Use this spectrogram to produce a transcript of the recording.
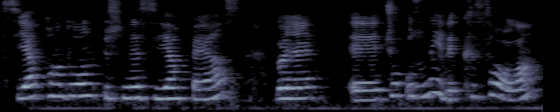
Siyah pantolon üstüne siyah beyaz. Böyle e, çok uzun değil de kısa olan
